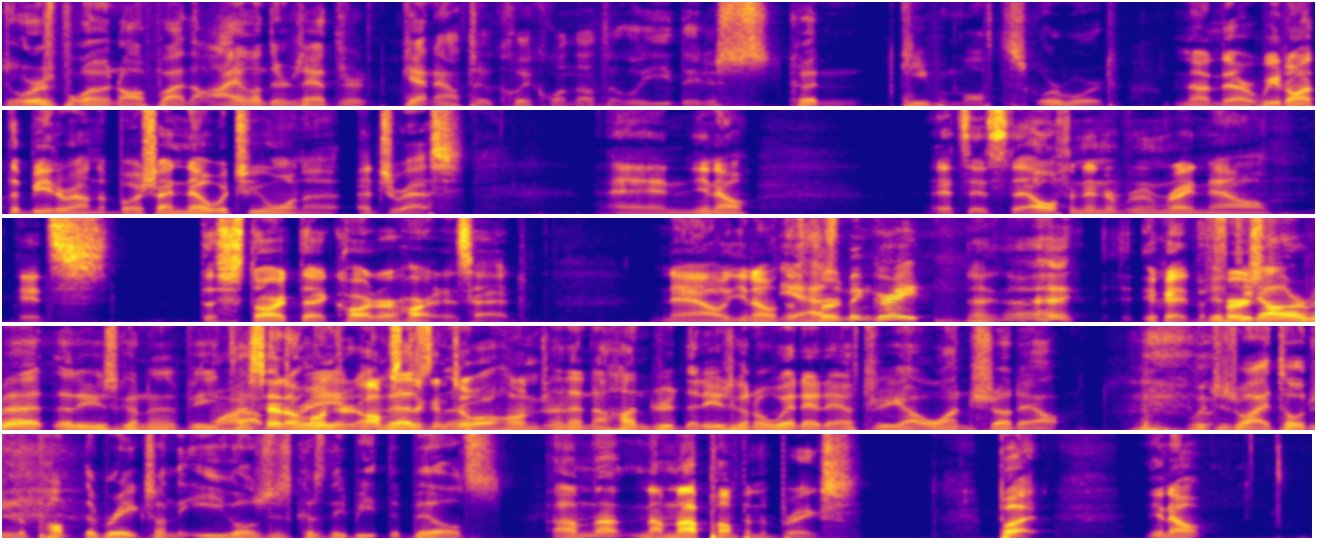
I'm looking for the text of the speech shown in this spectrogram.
doors blown off by the Islanders after getting out to a quick one nothing lead. They just couldn't keep them off the scoreboard. Now, there we don't have to beat around the bush. I know what you want to address, and you know, it's it's the elephant in the room right now. It's the start that Carter Hart has had. Now, you know, the yeah, first. hasn't been great. okay, the Fifty first. dollar bet that he was gonna be. Well, I said hundred. I'm sticking Vezina, to and hundred. then a hundred that he was gonna win it after he got one shutout, which is why I told you to pump the brakes on the Eagles just because they beat the Bills. I'm not. I'm not pumping the brakes, but you know,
